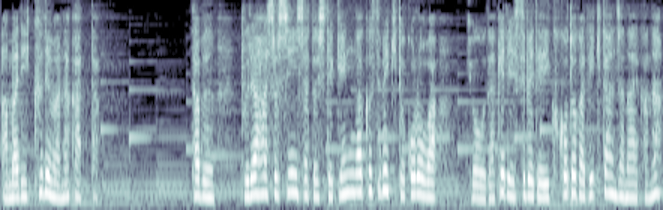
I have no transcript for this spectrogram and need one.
あまり苦ではなかった。多分、プラハ初心者として見学すべきところは今日だけで全て行くことができたんじゃないかな。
